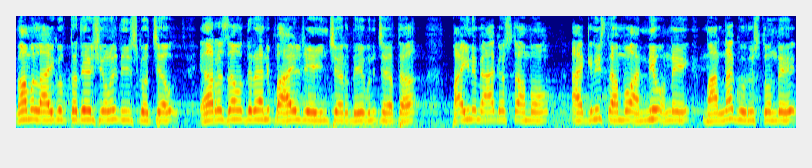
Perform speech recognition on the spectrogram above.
మమ్మల్ని ఐగుప్త దేశంలో తీసుకొచ్చావు. ఎర్ర సముద్రాన్ని పాయలు చేయించారు దేవుని చేత. పైన మేఘస్తంభం అగ్నిస్తంభం అన్నీ ఉన్నాయి. మా అన్న గురుస్తుంది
